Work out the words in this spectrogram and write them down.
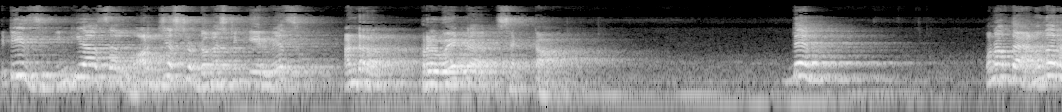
It is India's largest domestic airways under private sector. Then, one of the another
